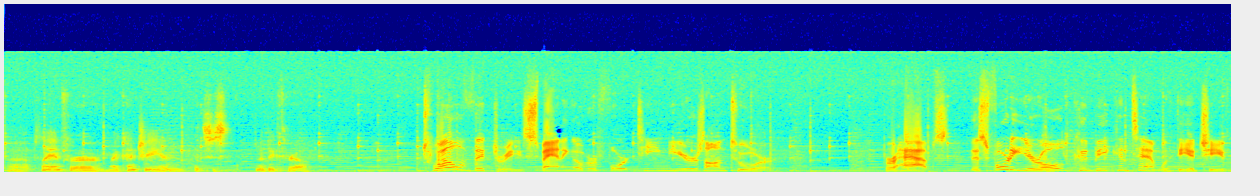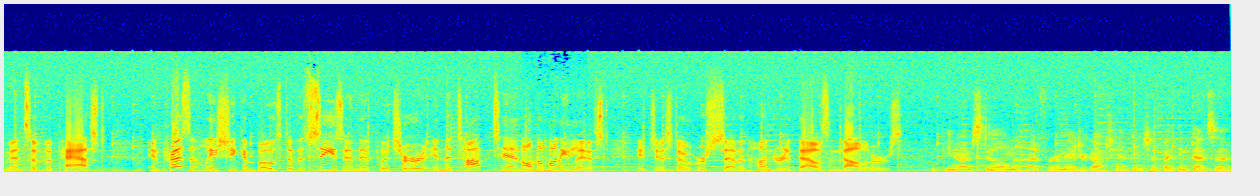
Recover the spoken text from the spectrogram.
uh, playing for my country, and it's just a big thrill. 12 victories spanning over 14 years on tour. Perhaps this 40 year old could be content with the achievements of the past, and presently she can boast of a season that puts her in the top 10 on the money list at just over $700,000. You know, I'm still in the hunt for a major golf championship. I think that's a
